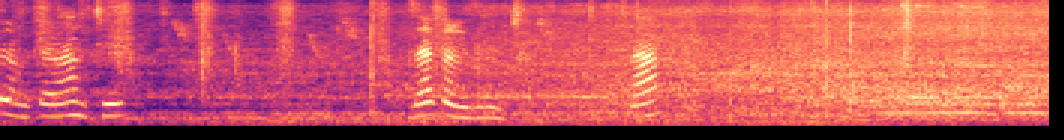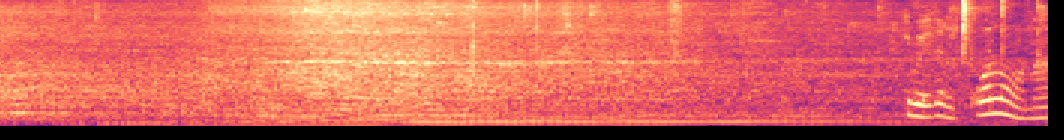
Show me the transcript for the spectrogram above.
పెంచాలి అంచి జాకర ఇది నుంచి ఇవేదం కోలమా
